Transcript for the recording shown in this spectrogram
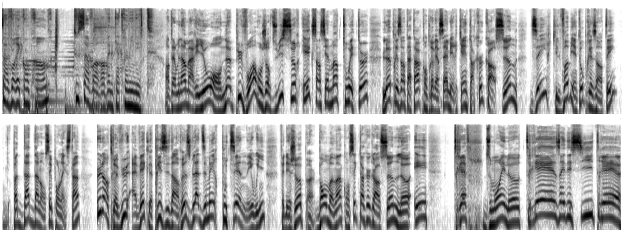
Savoir et comprendre. Tout savoir en 24 minutes. En terminant, Mario, on a pu voir aujourd'hui sur X, anciennement Twitter, le présentateur controversé américain Tucker Carlson dire qu'il va bientôt présenter, il n'y a pas de date d'annoncer pour l'instant, une entrevue avec le président russe Vladimir Poutine. Et oui, fait déjà un bon moment qu'on sait que Tucker Carlson là est très, du moins là, très indécis, très euh,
